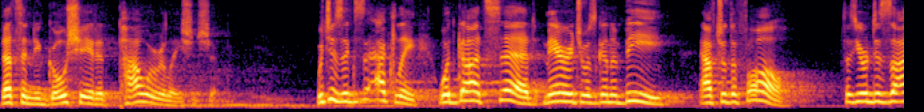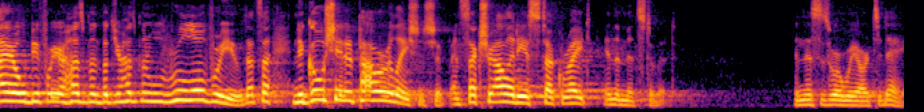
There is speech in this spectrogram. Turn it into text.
That's a negotiated power relationship, which is exactly what God said marriage was going to be after the fall. says your desire will be for your husband, but your husband will rule over you. That's a negotiated power relationship, and sexuality is stuck right in the midst of it. And this is where we are today.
